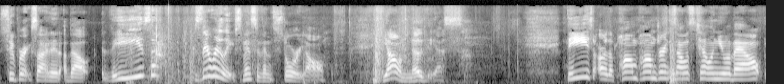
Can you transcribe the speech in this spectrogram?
Super excited about these because they're really expensive in the store, y'all. Y'all know this. These are the pom pom drinks I was telling you about.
